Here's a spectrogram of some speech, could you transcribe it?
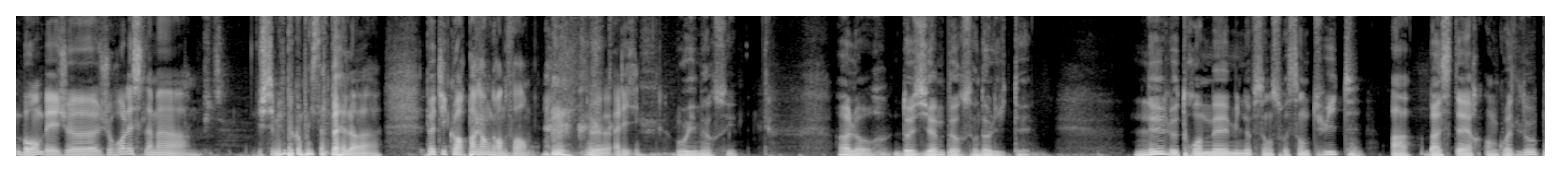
bon, ben je, je relaisse la main à. Je sais même plus comment il s'appelle. Petit corps, pas en grande forme. Euh, Allez-y. Oui, merci. Alors, deuxième personnalité. Né le 3 mai 1968 à Basse-Terre en Guadeloupe,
